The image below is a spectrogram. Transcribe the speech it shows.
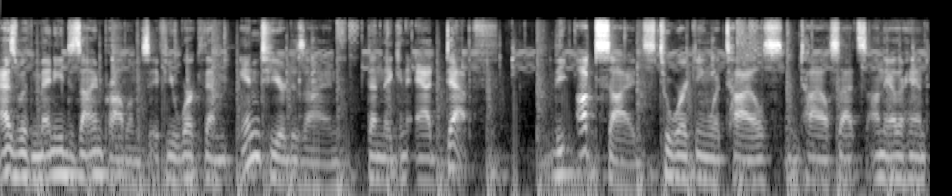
As with many design problems, if you work them into your design, then they can add depth. The upsides to working with tiles and tile sets, on the other hand,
